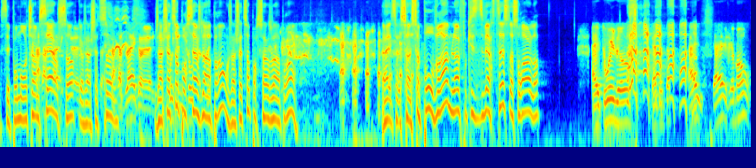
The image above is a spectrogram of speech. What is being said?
C'est pour mon chum Serge, ça, que- que j'achète ça. J'achète ça pour Serge. Lampron. J'achète ça pour Serge Lampron. Hey, ce, ce- ce pauvre homme, là, faut qu'il se divertisse ce soir, là. Hey, toi, là, quand hey, hey, Raymond,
